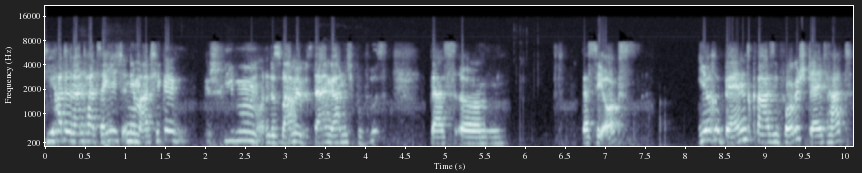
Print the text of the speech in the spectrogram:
die hatte dann tatsächlich in dem Artikel geschrieben, und das war mir bis dahin gar nicht bewusst, dass, ähm, dass die Ox ihre Band quasi vorgestellt hat,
